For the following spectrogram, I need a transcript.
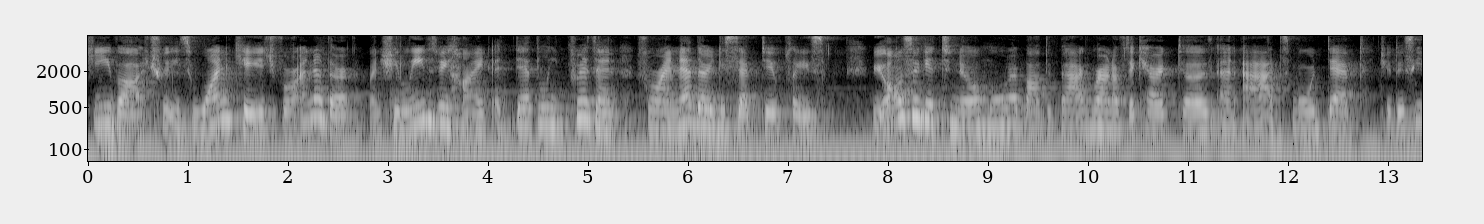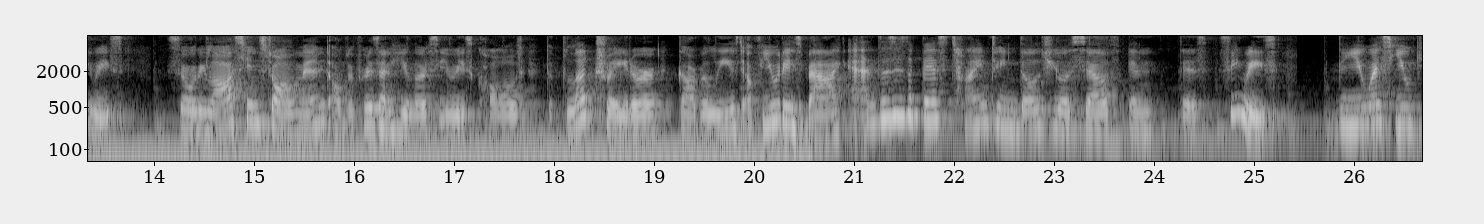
Kiva trades one cage for another when she leaves behind a deadly prison for another deceptive place. We also get to know more about the background of the characters and adds more depth to the series. So, the last installment of the Prison Healer series called The Blood Traitor got released a few days back, and this is the best time to indulge yourself in this series. The US UK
